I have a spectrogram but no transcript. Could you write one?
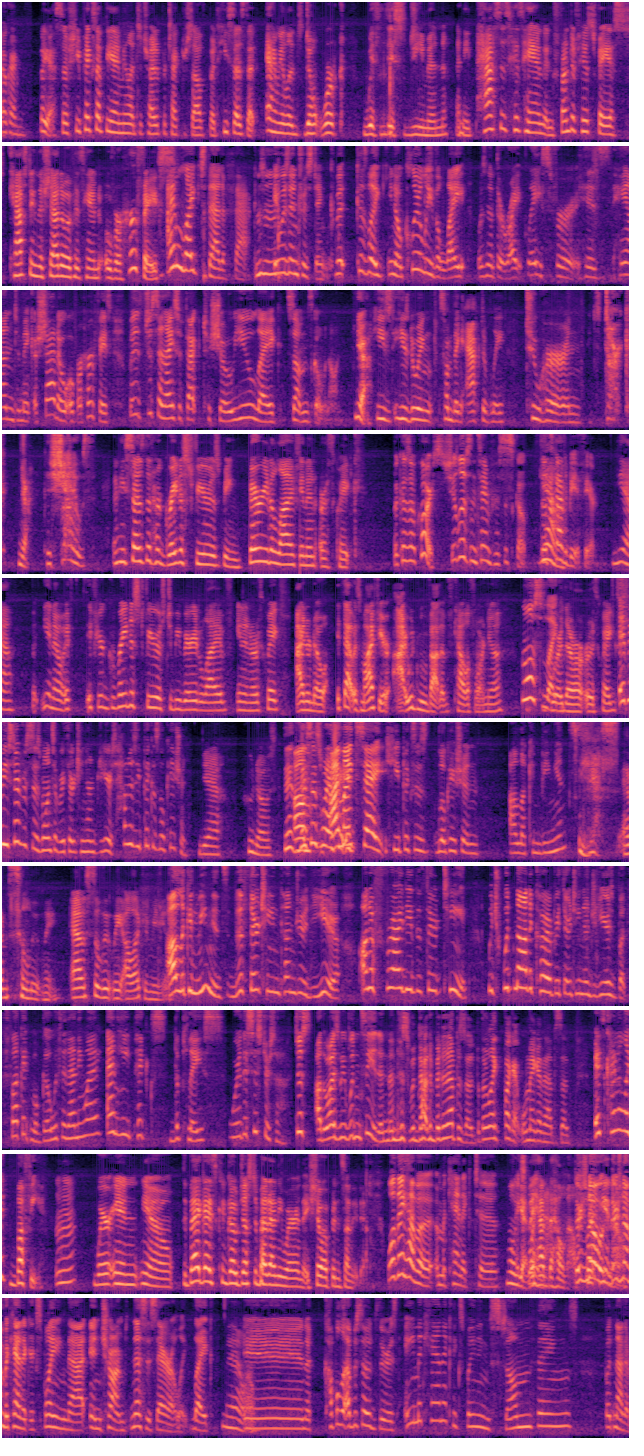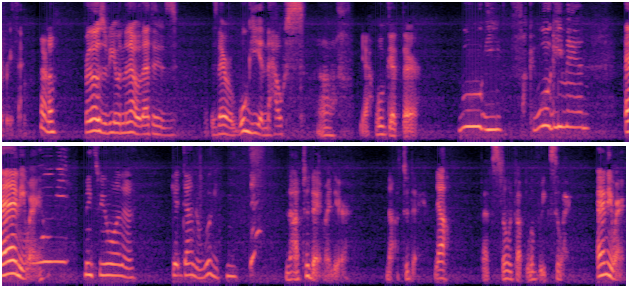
Okay. But yeah, so she picks up the amulet to try to protect herself, but he says that amulets don't work with this demon, and he passes his hand in front of his face, casting the shadow of his hand over her face. I liked that effect. Mhm. It was interesting, but because like you know, clearly the light wasn't at the right place for his hand to make a shadow over her face. But it's just a nice effect to show you like something's going on. yeah, He's he's doing something actively to her, and it's dark. Yeah. because shadows. And he says that her greatest fear is being buried alive in an earthquake. Because of course, she lives in San Francisco. That's Yeah. got to be a fear. Yeah, but you know, if if your greatest fear is to be buried alive in an earthquake, I don't know. If that was my fear, I would move out of California Well, also, like, where there are earthquakes. if he surfaces once every 1300 years, how does he pick his location? yeah, who knows? Th- Um, this is when I say might say he picks his location a la convenience. Yes, absolutely, absolutely, a la convenience. A la convenience, the 1300 year, on a Friday the 13th, which would not occur every 1300 years, but fuck it, we'll go with it anyway. And he picks the place where the sisters are. Just, otherwise we wouldn't see it, and then this would not have been an episode. But they're like, fuck it, we'll make it an episode. It's kind of like Buffy, hmm wherein you know the bad guys can go just about anywhere and they show up in Sunnydale. Well, they have a, a mechanic to. Well, yeah, they have that. the Hellmouth. There's but, no, you know. there's no mechanic explaining that in Charmed necessarily. Like Yeah, well. in a couple of episodes, there is a mechanic explaining some things, but not everything. I don't know. For those of you in the know, that is, is there a woogie in the house? Oh, yeah, we'll get there. Woogie, Fucking. woogie man, Anyway, woogie makes me wanna get down to woogie. not today, my dear. Not today. No. That's still a couple of weeks away. Anyway,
